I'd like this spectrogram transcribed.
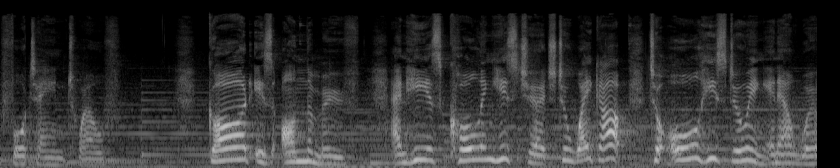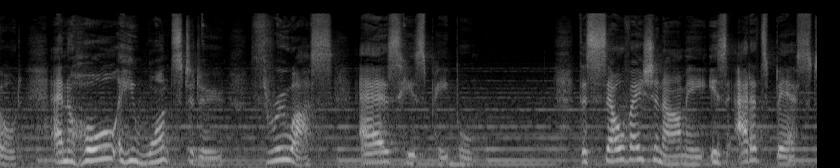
14 12. God is on the move and He is calling His church to wake up to all He's doing in our world and all He wants to do through us as His people. The Salvation Army is at its best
